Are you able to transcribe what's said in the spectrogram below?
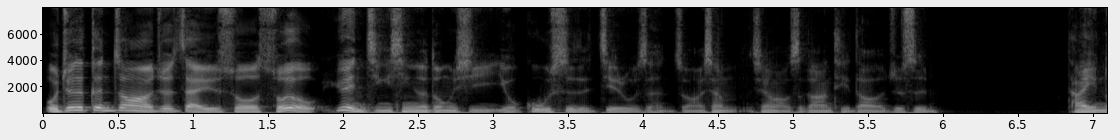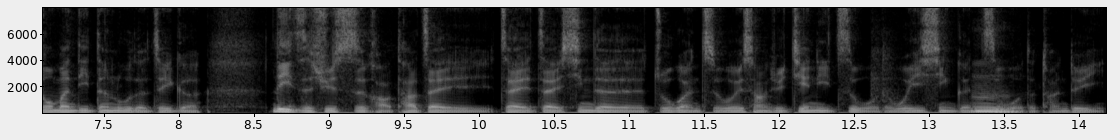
我觉得更重要的就是在于说，所有愿景性的东西，有故事的介入是很重要。像像老师刚刚提到的，就是。他以诺曼底登陆的这个例子去思考，他在在在新的主管职位上去建立自我的威信跟自我的团队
